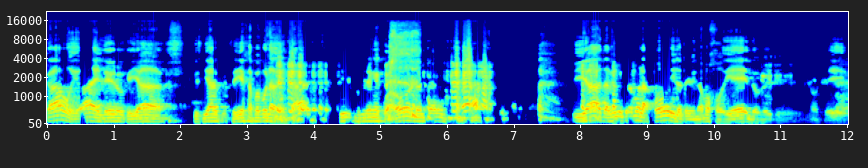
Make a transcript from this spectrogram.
cada huevada del negro que ya, que se, ya- se deja por la ventana. Sí, poner en Ecuador, no Y ya también entramos a la joda y lo terminamos jodiendo, porque, no sé.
